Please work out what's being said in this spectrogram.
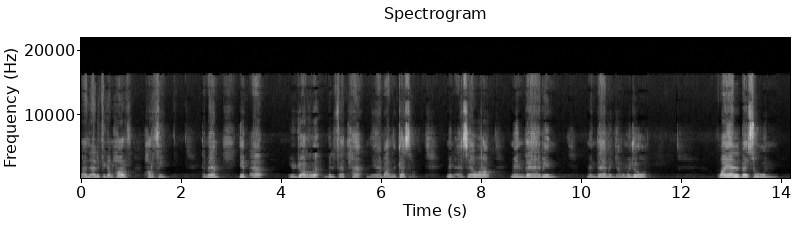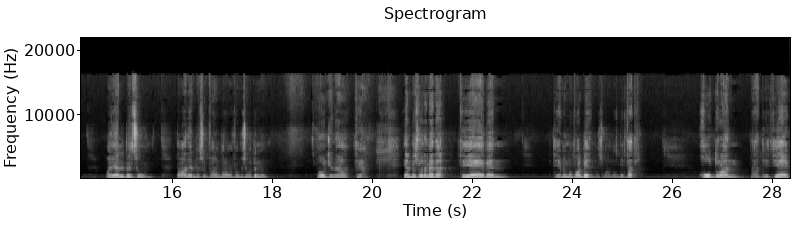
بعد الألف في كم حرف؟ حرفين. تمام؟ يبقى يجر بالفتحة نيابة عن الكسرة. من أساور من ذهب. من ذهب جر مجرور. ويلبسون. ويلبسون. طبعا يلبسون فعلا مضارع مرفوع بثبوت النون. وهو الجماعة فعل يلبسون ماذا؟ ثيابا. ثيابا مفعول به منصوب على الفتح خضرا. معنى ثياب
